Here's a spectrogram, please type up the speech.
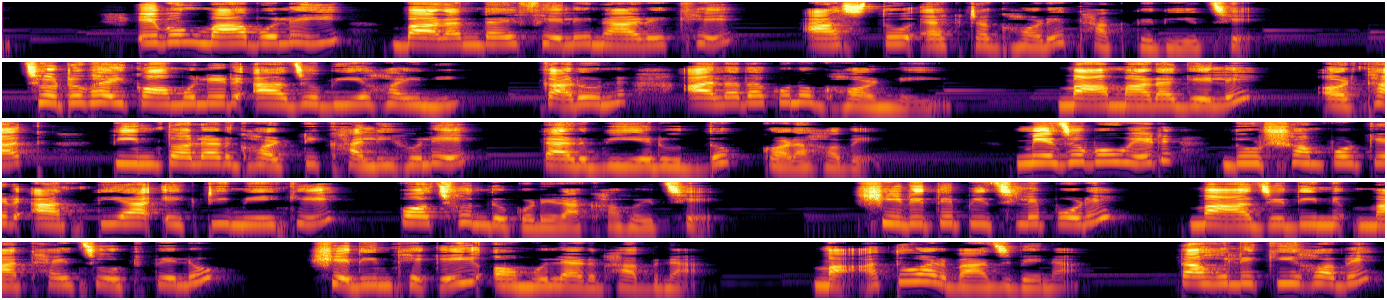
এবং মা বলেই বারান্দায় ফেলে না রেখে আস্ত একটা ঘরে থাকতে দিয়েছে। ছোট ভাই কমলের আজও বিয়ে হয়নি, কারণ আলাদা কোনো ঘর নেই। মা মারা গেলে, অর্থাৎ তিনতলার ঘরটি খালি হলে তার বিয়ের উদ্যোগ করা হবে। মেজ বউয়ের দূরসম্পর্কের আত্মীয়া একটি মেয়েকে পছন্দ করে রাখা হয়েছে। সিঁড়িতে পিছলে পড়ে মা যেদিন মাথায় চোট পেল, সেদিন থেকেই অমলার ভাবনা, মা তো আর বাঁচবে না। তাহলে কি হবে?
